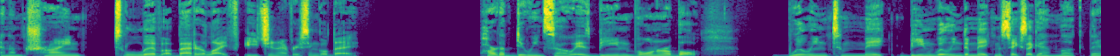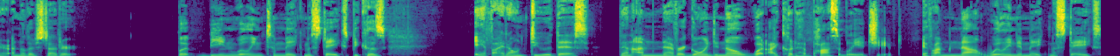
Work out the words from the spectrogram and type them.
And I'm trying to live a better life each and every single day. Part of doing so is being vulnerable, willing to make being willing to make mistakes. Again, look, there, another stutter. But being willing to make mistakes because if I don't do this, then I'm never going to know what I could have possibly achieved. If I'm not willing to make mistakes,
